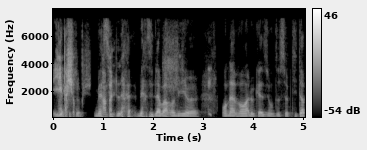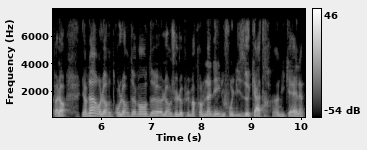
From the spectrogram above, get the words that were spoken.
Et il est pas cher en plus. Merci, de, merci de l'avoir remis euh, en avant à l'occasion de ce petit top. Alors, il y en a, on leur, on leur demande euh, leur jeu le plus marquant de l'année. Ils nous font une liste de 4, hein, Michael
